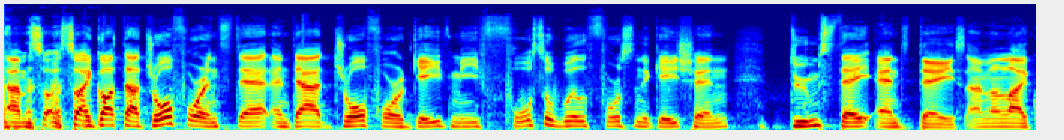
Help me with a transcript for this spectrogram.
Um, so so I got that draw four instead, and that draw four gave me Force of Will, Force of Negation, Doomsday, and Daze. And I'm like,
